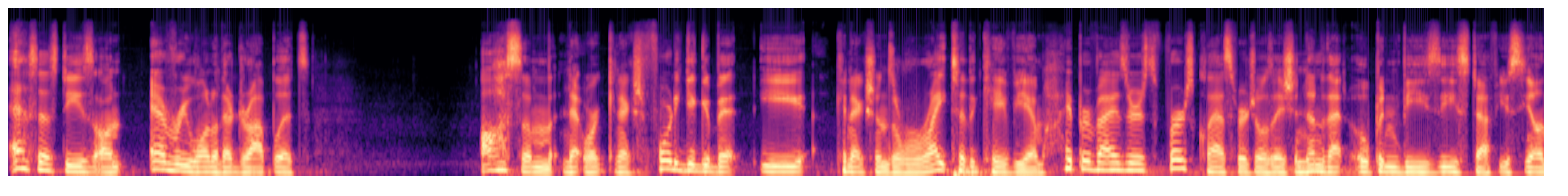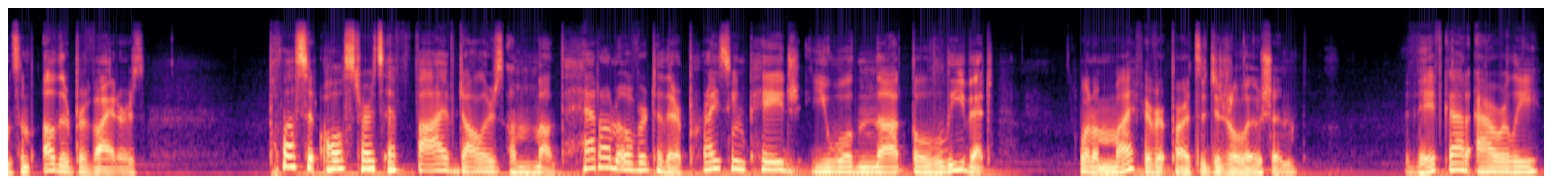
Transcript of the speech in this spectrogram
SSDs on every one of their droplets. Awesome network connection, 40 gigabit E connections right to the KVM hypervisors, first class virtualization, none of that OpenVZ stuff you see on some other providers. Plus, it all starts at $5 a month. Head on over to their pricing page. You will not believe it. One of my favorite parts of DigitalOcean, they've got hourly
